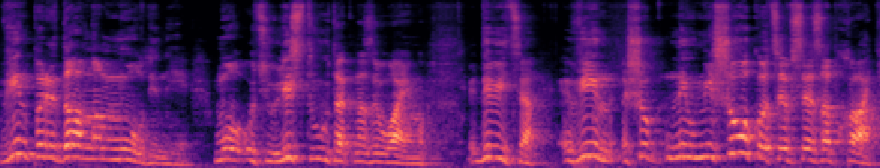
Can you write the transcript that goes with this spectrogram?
він передав нам молдинги, мол, оцю ліству так називаємо. Дивіться, він, щоб не в мішок оце все запхати,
